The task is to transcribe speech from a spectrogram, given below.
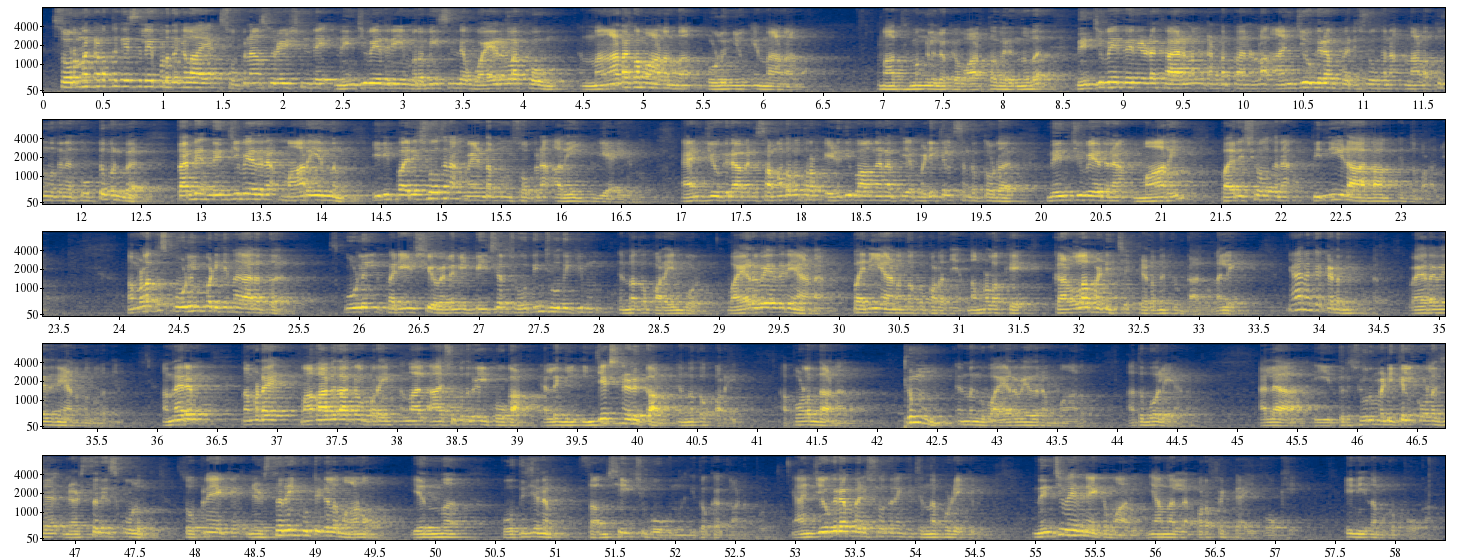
സ്വർണക്കടത്ത് കേസിലെ പ്രതികളായ സ്വപ്ന സുരേഷിന്റെ നെഞ്ചുവേദനയും റമീസിന്റെ വയറിളക്കവും നാടകമാണെന്ന് പൊളിഞ്ഞു എന്നാണ് മാധ്യമങ്ങളിലൊക്കെ വാർത്ത വരുന്നത്. നെഞ്ചുവേദനയുടെ കാരണം കണ്ടെത്താനുള്ള ആൻജിയോഗ്രാം പരിശോധന നടത്തുന്നതിന് തൊട്ടു മുൻപ് തന്റെ നെഞ്ചുവേദന മാറിയെന്നും ഇനി പരിശോധന വേണ്ടെന്നും സ്വപ്ന അറിയിക്കുകയായിരുന്നു. ആൻജിയോഗ്രാമിന് സമ്മതപത്രം എഴുതി വാങ്ങാനെത്തിയ മെഡിക്കൽ സംഘത്തോട് നെഞ്ചുവേദന മാറി പരിശോധന പിന്നീടാകാം എന്ന് പറഞ്ഞു. നമ്മളൊക്കെ സ്കൂളിൽ പഠിക്കുന്ന കാലത്ത് സ്കൂളിൽ പരീക്ഷയോ അല്ലെങ്കിൽ ടീച്ചർ ചോദ്യം ചോദിക്കും എന്നൊക്കെ പറയുമ്പോൾ വയറുവേദനയാണ് പനിയാണെന്നൊക്കെ പറഞ്ഞ് നമ്മളൊക്കെ കള്ളമടിച്ച് കിടന്നിട്ടുണ്ടാകും അല്ലേ? ഞാനൊക്കെ കിടന്നിട്ടുണ്ട്. വയറുവേദനയാണെന്ന് പറഞ്ഞ്. അന്നേരം നമ്മുടെ മാതാപിതാക്കൾ പറയും എന്നാൽ ആശുപത്രിയിൽ പോകാം അല്ലെങ്കിൽ ഇഞ്ചക്ഷൻ എടുക്കാം എന്നൊക്കെ പറയും. അപ്പോൾ എന്താണ്? ഠും എന്നങ്ങ് വയറുവേദന മാറും. അതുപോലെയാണ്. അല്ല ഈ തൃശ്ശൂർ മെഡിക്കൽ കോളേജ് നഴ്സറി സ്കൂളും സ്വപ്നയൊക്കെ നഴ്സറി കുട്ടികളുമാണോ എന്ന് പൊതുജനം സംശയിച്ചു പോകുന്നു ഇതൊക്കെ കാണുമ്പോൾ. ആൻജിയോഗ്രാം പരിശോധനയ്ക്ക് ചെന്നപ്പോഴേക്കും നെഞ്ചുവേദനയൊക്കെ മാറി. ഞാൻ നല്ല പെർഫെക്റ്റ് ആയി ഓക്കെ. ഇനി നമുക്ക് പോകാം.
